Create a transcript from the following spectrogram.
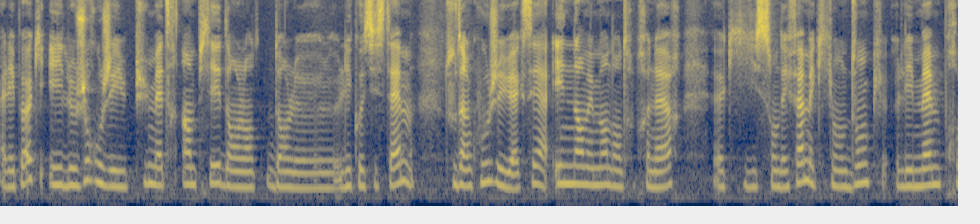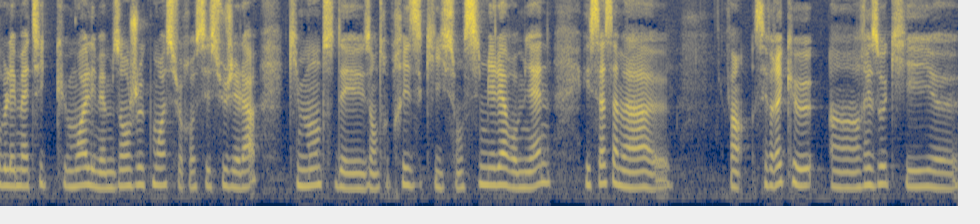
à l'époque. Et le jour où j'ai pu mettre un pied dans l'écosystème, tout d'un coup, j'ai eu accès à énormément d'entrepreneurs euh, qui sont des femmes et qui ont donc les mêmes problématiques que moi, les mêmes enjeux que moi sur euh, ces sujets-là, qui montent des entreprises qui sont similaires aux miennes. Et ça, ça m'a... euh, Enfin, c'est vrai que un réseau qui est... euh,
